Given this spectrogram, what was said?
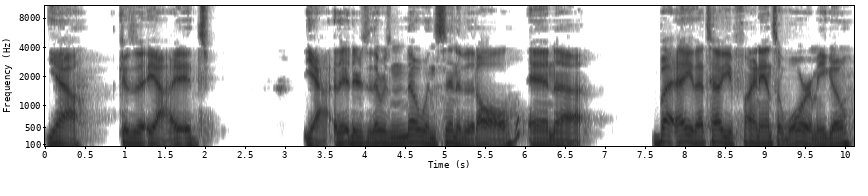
Yeah, because yeah, it's yeah. There, there's there was no incentive at all, and uh but hey, that's how you finance a war, amigo.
